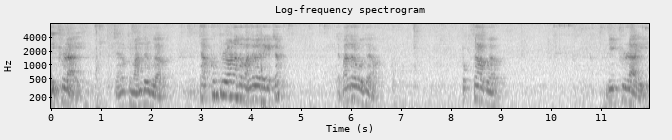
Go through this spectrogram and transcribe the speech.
reply 자 이렇게 만들고요. 자 컨트롤 하나 더 만들어야 되겠죠? 자 만들어 보세요. 복사하고요. reply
